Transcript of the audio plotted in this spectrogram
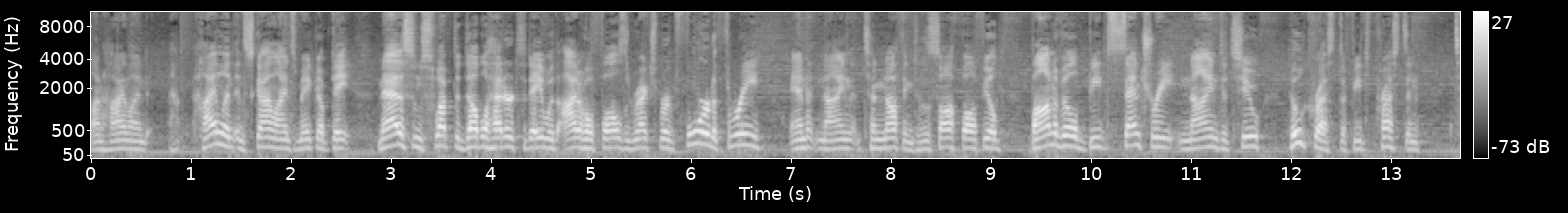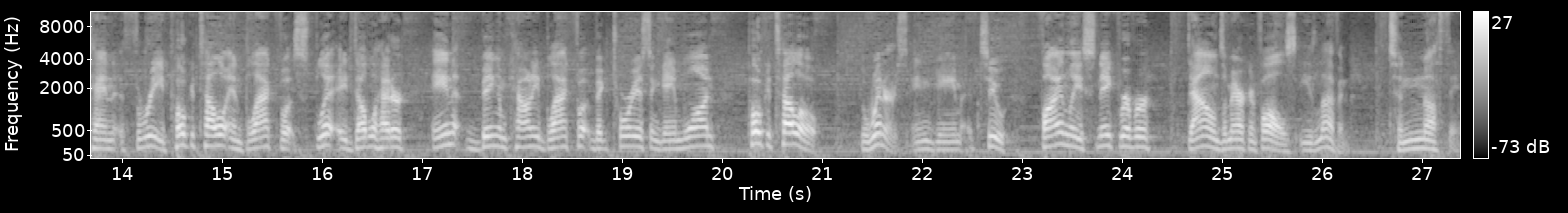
on Highland Highland and Skyline's makeup date. Madison swept a doubleheader today with Idaho Falls and Rexburg 4 to 3 and 9 to nothing. To the softball field, Bonneville beats Century 9 to 2. Hillcrest defeats Preston 10-3. Pocatello and Blackfoot split a doubleheader in Bingham County. Blackfoot victorious in game 1. Pocatello the winners in game 2. Finally, Snake River downs American Falls 11 to nothing.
